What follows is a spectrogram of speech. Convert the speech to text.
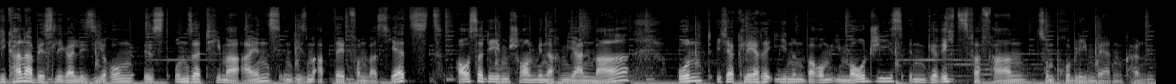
Die Cannabis-Legalisierung ist unser Thema 1 in diesem Update von Was jetzt. Außerdem schauen wir nach Myanmar und ich erkläre Ihnen, warum Emojis in Gerichtsverfahren zum Problem werden können.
